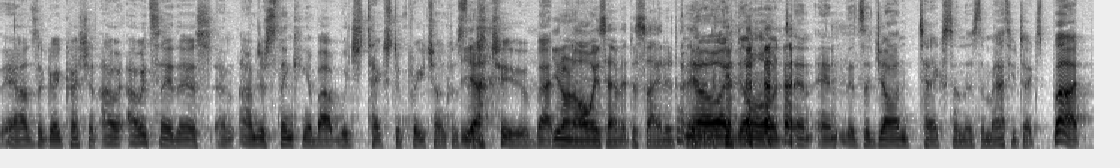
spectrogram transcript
yeah, that's a great question. I, w- I would say this, and I'm just thinking about which text to preach on because Yeah. there's two. But You don't always have it decided. no, I don't. And and it's a John text and there's the Matthew text. But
